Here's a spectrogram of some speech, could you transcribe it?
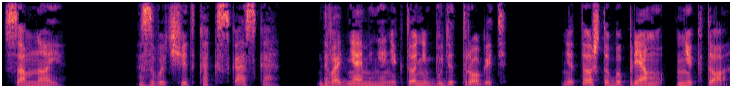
«Со мной». Звучит как сказка. Два дня меня никто не будет трогать. Не то чтобы прям никто.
